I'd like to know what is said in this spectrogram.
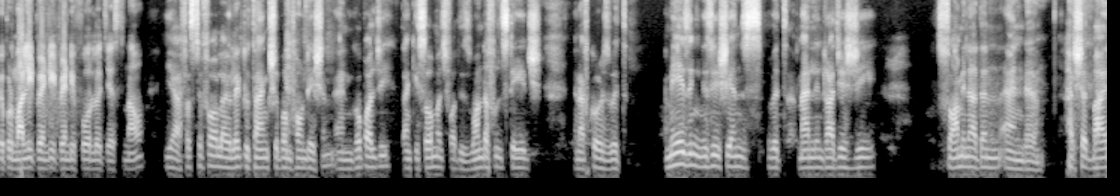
ఇప్పుడు మళ్ళీ ట్వంటీ ట్వంటీ ఫోర్లో చేస్తున్నాము Yeah, first of all, I would like to thank Shubham Foundation and Gopalji. Thank you so much for this wonderful stage, and of course with amazing musicians with Manlin Rajesh ji, Swaminathan, and uh, Harshad Bhai,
